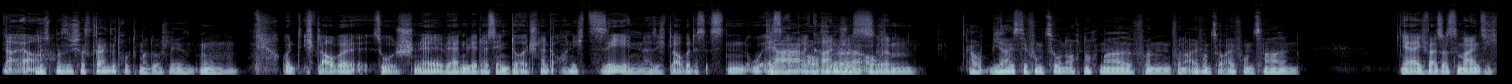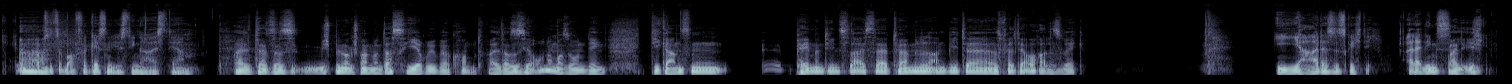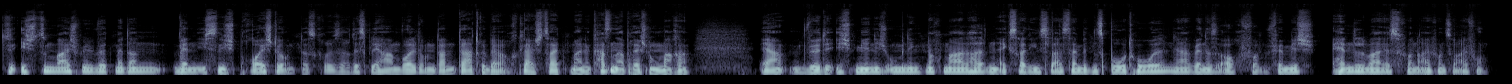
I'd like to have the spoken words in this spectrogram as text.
Naja. Müsste man sich das Kleingedruckte mal durchlesen. Mhm. Und ich glaube, so schnell werden wir das in Deutschland auch nicht sehen. Also ich glaube, das ist ein US-amerikanisches. Ja, auch, äh, auch- ähm, Auch, wie heißt die Funktion auch nochmal von, von iPhone zu iPhone zahlen? Ja, ich weiß, was du meinst. Ich Ah. habe jetzt aber auch vergessen, wie das Ding heißt. Ja. Weil das ist, ich bin mal gespannt, wann das hier rüberkommt, weil das ist ja auch nochmal so ein Ding. Die ganzen äh, Payment-Dienstleister, Terminal-Anbieter, das fällt ja auch alles weg. Ja, das ist richtig. Allerdings, Weil ich, ich zum Beispiel würde mir dann, wenn ich es nicht bräuchte und das größere Display haben wollte und dann darüber auch gleichzeitig meine Kassenabrechnung mache, ja, würde ich mir nicht unbedingt nochmal halt einen extra Dienstleister mit ins Boot holen, ja, wenn es auch für, mich handelbar ist von iPhone zu iPhone.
